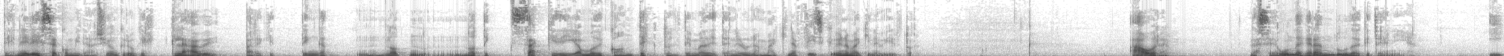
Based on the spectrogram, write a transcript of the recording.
tener esa combinación creo que es clave para que tenga, no, no te saque, digamos, de contexto el tema de tener una máquina física y una máquina virtual. Ahora, la segunda gran duda que tenía. ¿Y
